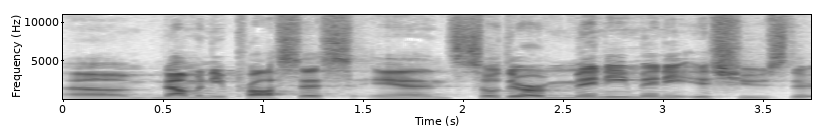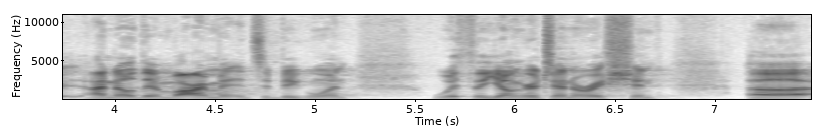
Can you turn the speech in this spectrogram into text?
Nominee process. And so there are many, many issues. There, I know the environment is a big one with the younger generation. Uh,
